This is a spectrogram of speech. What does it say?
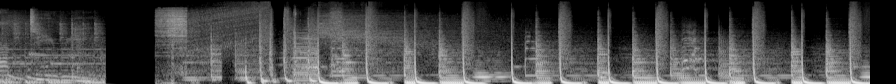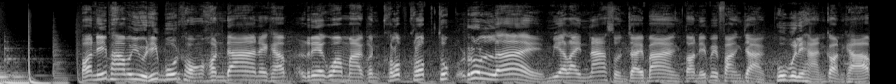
Zen TV ตอนนี้พามาอยู่ที่บูธของ Honda นะครับ เรียกว่ามากันครบครบทุกรุ่นเลย มีอะไรน่าสนใจบ้าง ตอนนี้ไปฟังจากผู้บริหารก่อนครับ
